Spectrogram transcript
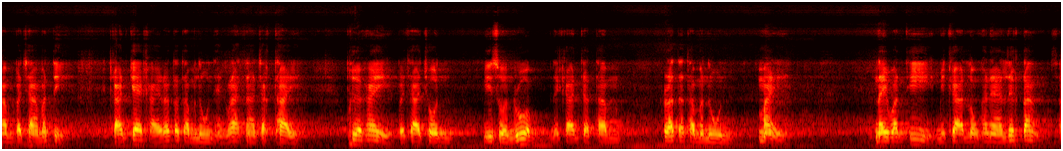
ทำประชามติ การแก้ไขรัฐธรรมนูญแห่งราชอาณาจักรไทย เพื่อให้ประชาชนมีส่วนร่วมในการจัดทำรัฐธรรมนูญใหม่ ในวันที่มีการลงคะแนนเลือกตั้งส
